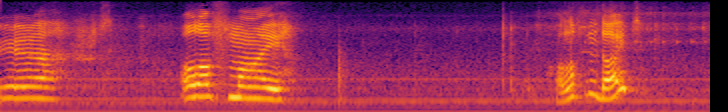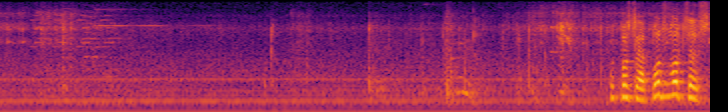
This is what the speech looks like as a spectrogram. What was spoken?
Yeah, all of my, all of them died. What was that? What was this?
